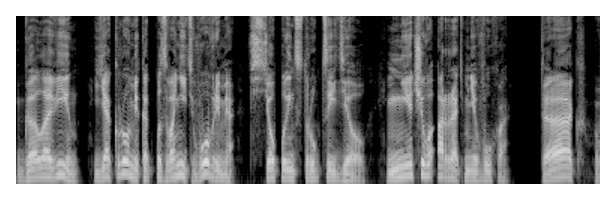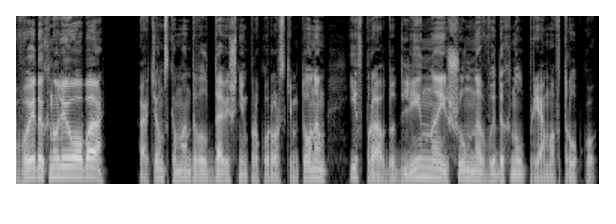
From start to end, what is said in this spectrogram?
Головин, я кроме как позвонить вовремя, все по инструкции делал. Нечего орать мне в ухо. Так, выдохнули оба. Артем скомандовал давишним прокурорским тоном и вправду длинно и шумно выдохнул прямо в трубку.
